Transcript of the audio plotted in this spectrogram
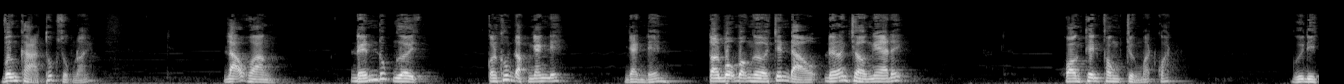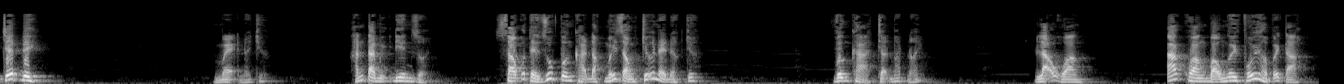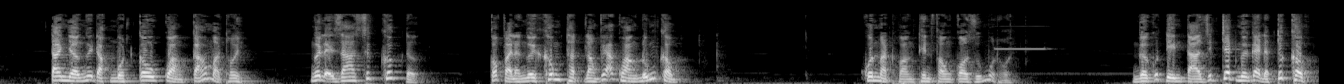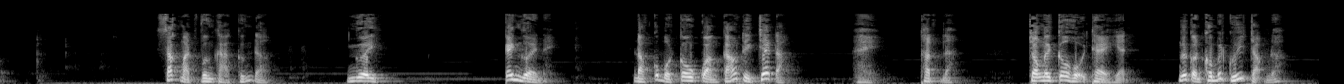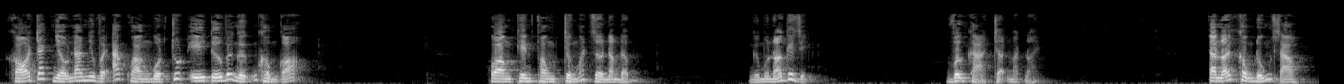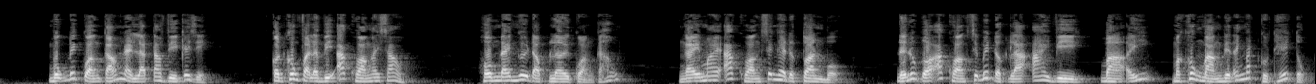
Vương Khả thúc giục nói. Lão Hoàng, đến lúc người còn không đọc nhanh đi. Nhanh lên, toàn bộ mọi người ở trên đảo đều đang chờ nghe đấy. Hoàng Thiên Phong trừng mắt quát. Người đi chết đi. Mẹ nói chứ. Hắn ta bị điên rồi. Sao có thể giúp Vương Khả đọc mấy dòng chữ này được chứ? Vương Khả trợn mắt nói. Lão Hoàng, ác Hoàng bảo ngươi phối hợp với ta. Ta nhờ ngươi đọc một câu quảng cáo mà thôi. Ngươi lại ra sức khước từ. Có phải là ngươi không thật lòng với ác Hoàng đúng không? Khuôn mặt Hoàng Thiên Phong co rúm một hồi. Ngươi có tin ta giết chết ngươi ngay lập tức không? Sắc mặt Vương Khả cứng đờ. Ngươi... Cái người này... Đọc có một câu quảng cáo thì chết à? Hey, thật là... Cho ngươi cơ hội thể hiện. Ngươi còn không biết quý trọng nữa. Khó trách nhiều năm như vậy ác hoàng một chút ý tứ với người cũng không có. Hoàng Thiên Phong trừng mắt giờ năm đấm. Người muốn nói cái gì? Vương Khả trợn mắt nói. Ta nói không đúng sao? Mục đích quảng cáo này là ta vì cái gì? Còn không phải là vì ác hoàng hay sao? Hôm nay ngươi đọc lời quảng cáo. Ngày mai ác hoàng sẽ nghe được toàn bộ. Đến lúc đó ác hoàng sẽ biết được là ai vì bà ấy mà không màng đến ánh mắt của thế tục.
